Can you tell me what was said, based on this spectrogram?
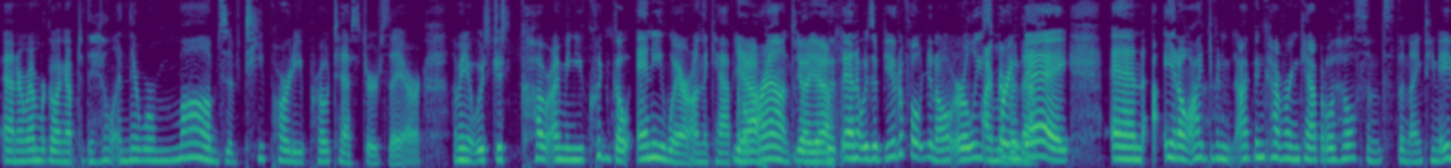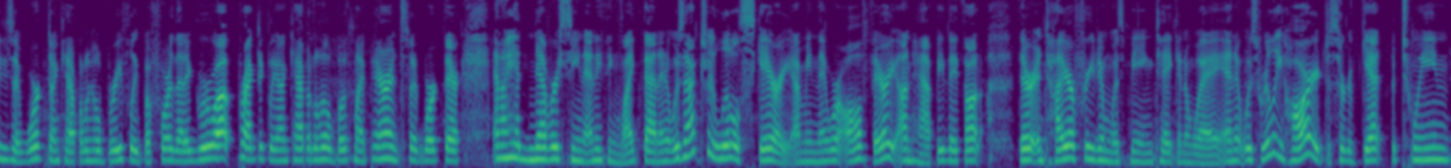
and I remember going up to the Hill, and there were mobs of Tea Party protesters there. I mean, it was just cover. I mean, you couldn't go anywhere on the Capitol Yeah. grounds. Yeah, with- yeah. with- and it was a beautiful, you know, early spring day. And you know, I'd been I've been covering Capitol Hill since the 1980s. I worked on Capitol Hill briefly before that. I grew up practically on Capitol Hill. Both my parents had worked there, and I had never seen anything like that. And it was actually a little scary. I mean, they were all very very unhappy. They thought their entire freedom was being taken away. And it was really hard to sort of get between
